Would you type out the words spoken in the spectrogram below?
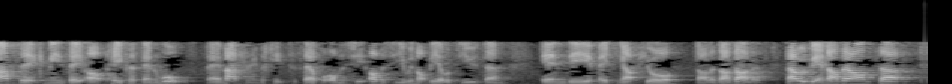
asik means they are paper thin walls. They're imaginary mechitzas. Therefore, obviously, obviously you would not be able to use them in the making up your dalad dalad. That would be another answer.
